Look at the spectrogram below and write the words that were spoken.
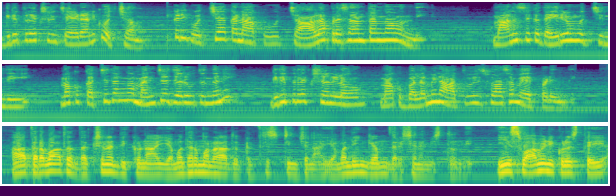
గిరి ప్రదక్షిణ చేయడానికి వచ్చాము. ఇక్కడికి వచ్చాక నాకు చాలా ప్రశాంతంగా ఉంది. మానసిక ధైర్యం వచ్చింది. మాకు ఖచ్చితంగా మంచి జరుగుతుందని గిరి ప్రదక్షిణలో మాకు బలమైన ఆత్మవిశ్వాసం ఏర్పడింది. ఆ తర్వాత దక్షిణ దిక్కున యమధర్మరాజు ప్రతిష్ఠించిన యమలింగం దర్శనమిస్తుంది. ఈ స్వామిని కొలిస్తే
